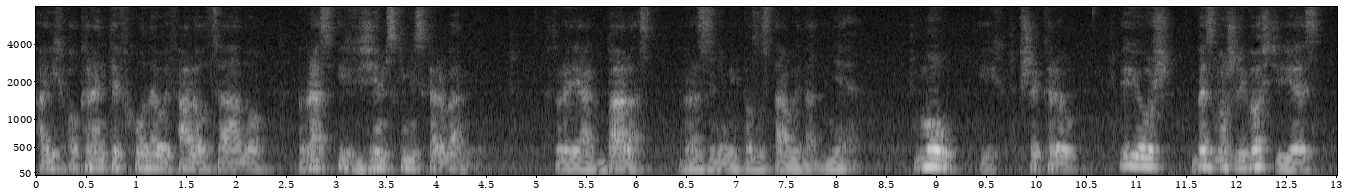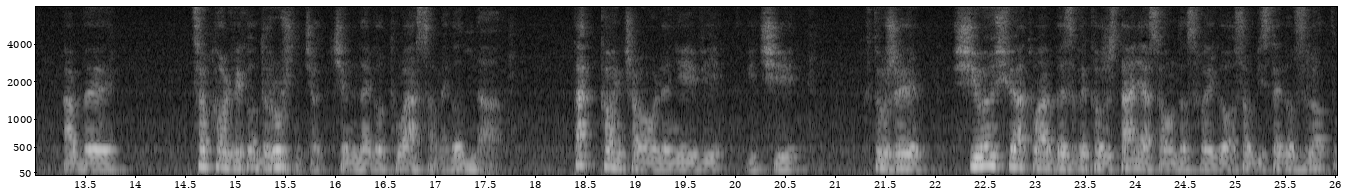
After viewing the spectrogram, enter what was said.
a ich okręty wchłonęły fale oceanu wraz z ich ziemskimi skarbami, które jak balast wraz z nimi pozostały na dnie. Muł ich przykrył i już bez możliwości jest, aby cokolwiek odróżnić od ciemnego tła samego dna. Tak kończą leniwi i ci, którzy siłę światła bez wykorzystania są do swojego osobistego wzlotu.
